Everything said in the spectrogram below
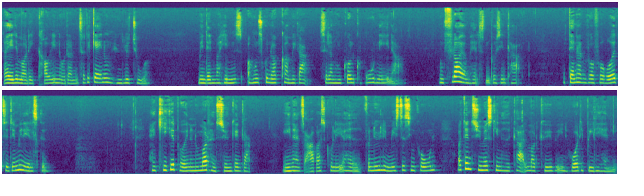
Grete måtte ikke kravle ind under den, så det gav nogle hyldeture. Men den var hendes, og hun skulle nok komme i gang, selvom hun kun kunne bruge den ene arm. Hun fløj om halsen på sin karl. Hvordan har du dog fået råd til det, min elskede? Han kiggede på hende, og nu måtte han synke en gang. En af hans arbejdskolleger havde for nylig mistet sin kone, og den symaskine havde Karl måtte købe i en hurtig billig handel.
